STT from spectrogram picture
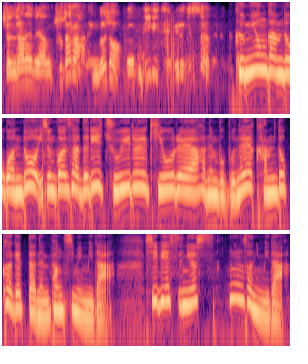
전산에 대한 투자를 안 한 거죠. 그 미리 대비를 했어야 되는 금융감독원도 증권사들이 주의를 기울여야 하는 부분을 감독하겠다는 방침입니다. CBS 뉴스 홍선입니다.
